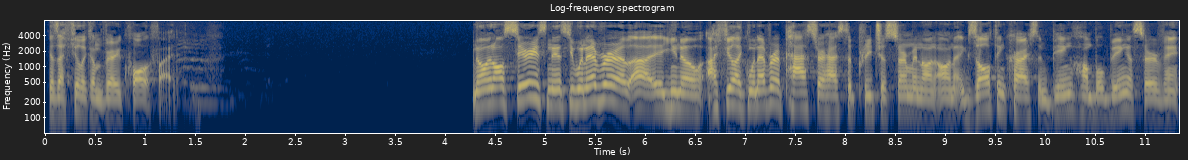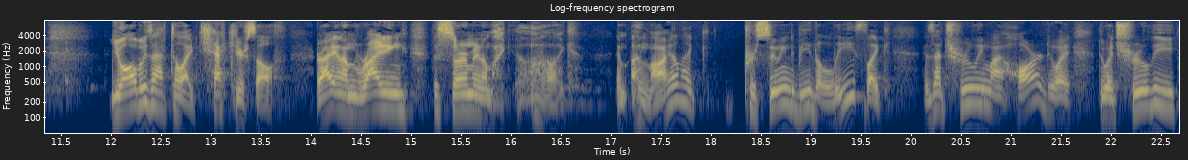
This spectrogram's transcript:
because I feel like I'm very qualified. No, in all seriousness, whenever, uh, you know, I feel like whenever a pastor has to preach a sermon on, on exalting Christ and being humble, being a servant, you always have to like check yourself, right? And I'm writing the sermon, I'm like, oh, like, am, am I like pursuing to be the least? Like, is that truly my heart? Do I, do I truly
